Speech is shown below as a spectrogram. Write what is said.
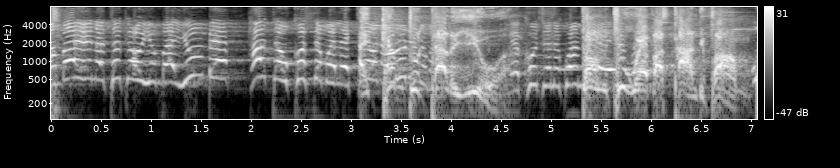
ambayo inataka uyumbayumbe hata ukose I mwelekeo na came to tell you, don't you waver, stand firm. mungu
